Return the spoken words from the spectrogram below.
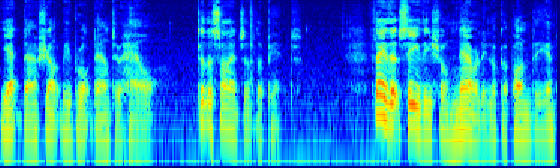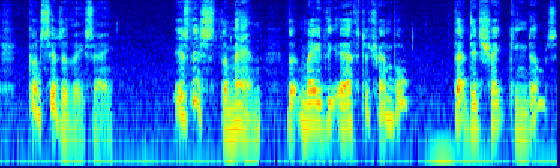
Yet thou shalt be brought down to hell, to the sides of the pit. They that see thee shall narrowly look upon thee, and consider thee, saying, Is this the man that made the earth to tremble, that did shake kingdoms?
